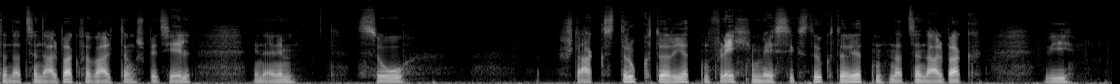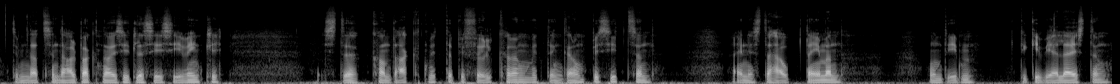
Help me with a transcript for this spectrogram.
der Nationalparkverwaltung, speziell in einem so stark strukturierten, flächenmäßig strukturierten Nationalpark wie dem Nationalpark Neusiedlersee Seewinkel ist der Kontakt mit der Bevölkerung, mit den Grundbesitzern eines der Hauptthemen und eben die Gewährleistung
